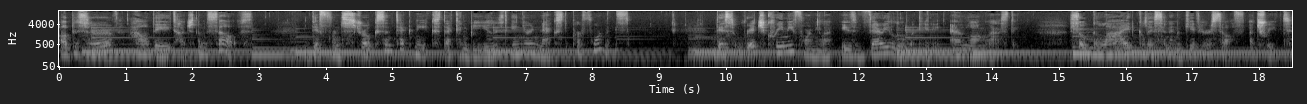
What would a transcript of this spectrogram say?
observe how they touch themselves. Different strokes and techniques that can be used in your next performance. This rich, creamy formula is very lubricating and long lasting. So glide, glisten, and give yourself a treat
